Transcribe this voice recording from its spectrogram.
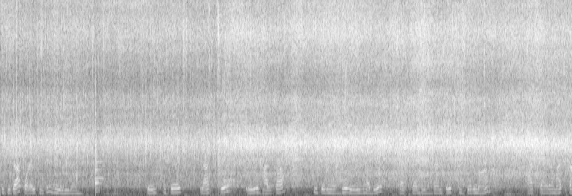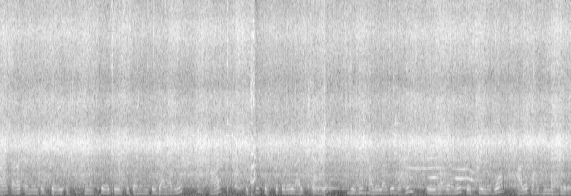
কিছুটা কড়াইশুঁটি দিয়ে দিলাম। এই শীতের লাস্টে এই হালকা শীতের মধ্যে এইভাবে একটা দুর্দান্ত শীতের মাছ আর ট্যাংরা মাছ কারা কারা কমেন্টে খেয়ে খেয়েছে একটু কমেন্টে জানাবে আর একটু ছোট্ট করে লাইক করবে, যদি ভালো লাগে দেখুন, এইভাবে আমি কষিয়ে নেব আরও পাঁচ মিনিট ধরে।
